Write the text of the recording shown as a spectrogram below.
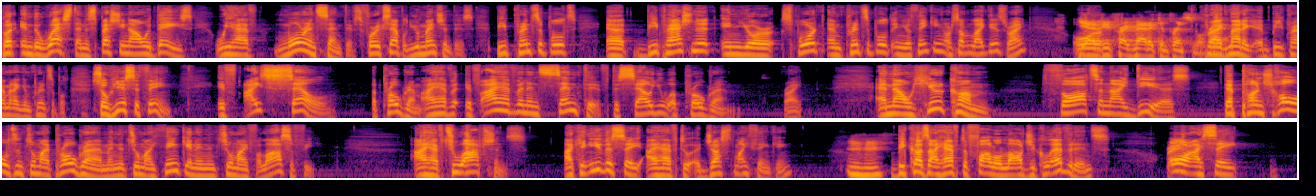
But in the West, and especially nowadays, we have more incentives. For example, you mentioned this: be principled, uh, be passionate in your sport, and principled in your thinking, or something like this, right? Or yeah, be pragmatic in principle. pragmatic uh, be pragmatic in principle so here's the thing if i sell a program i have a, if i have an incentive to sell you a program right and now here come thoughts and ideas that punch holes into my program and into my thinking and into my philosophy i have two options i can either say i have to adjust my thinking mm-hmm. because i have to follow logical evidence Right. or i say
